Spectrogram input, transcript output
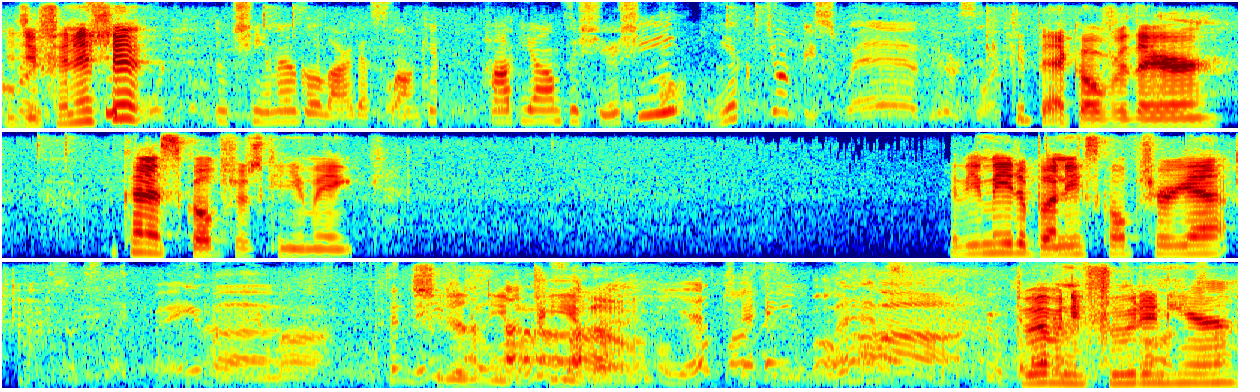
Did you finish it? Get back over there. What kind of sculptures can you make? Have you made a bunny sculpture yet? She doesn't need to pee though. Do we have any food in here?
